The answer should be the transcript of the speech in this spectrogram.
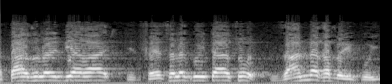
عطا زرا دی هغه فیصله کوئی تاسو ځان نه خبرې کوئی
